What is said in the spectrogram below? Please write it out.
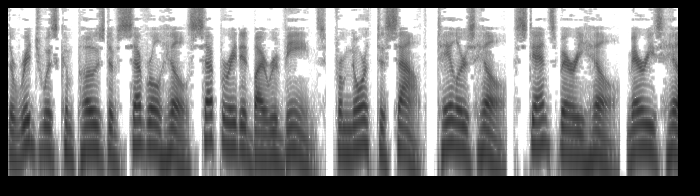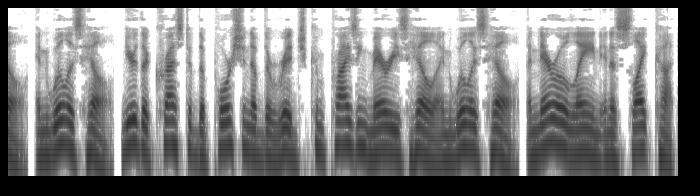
the ridge was composed of several hills separated by ravines, from north to south Taylor's Hill, Stansbury Hill, Marye's Hill, and Willis Hill. Near the crest of the portion of the ridge comprising Marye's Hill and Willis Hill, a narrow lane in a slight cut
